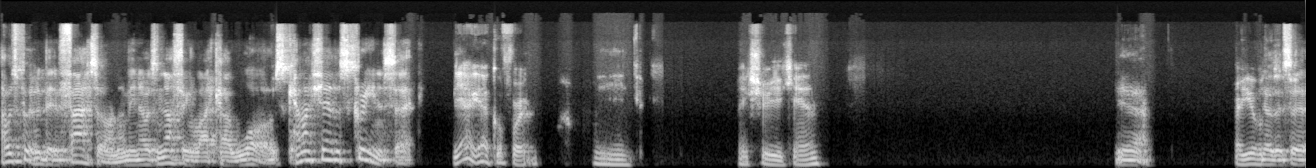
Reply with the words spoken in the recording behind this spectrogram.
I was putting a bit of fat on. I mean, I was nothing like I was. Can I share the screen a sec? Yeah, yeah, go for it. Make sure you can. Yeah. Are you able no, to?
